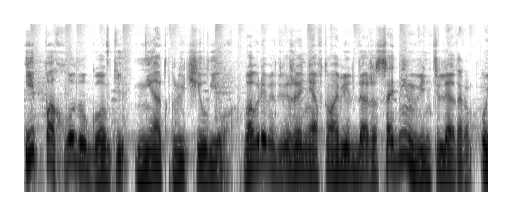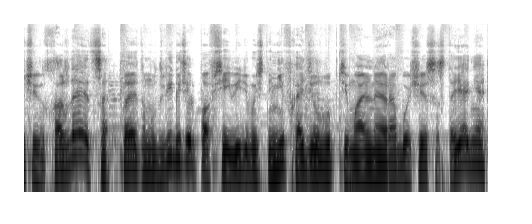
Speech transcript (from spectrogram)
И по ходу гонки не отключил его. Во время движения автомобиль даже с одним вентилятором очень охлаждается, поэтому двигатель, по всей видимости, не входил в оптимальное рабочее состояние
